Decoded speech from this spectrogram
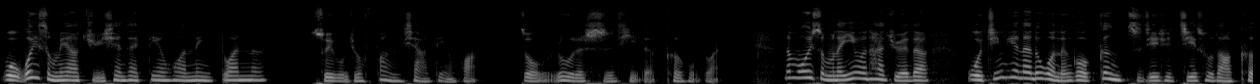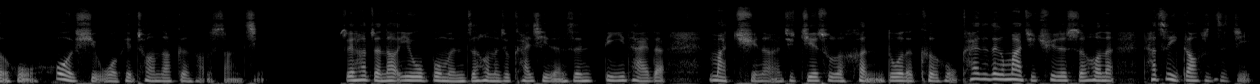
我为什么要局限在电话那端呢？所以我就放下电话，走入了实体的客户端。那么为什么呢？因为他觉得我今天呢，如果能够更直接去接触到客户，或许我可以创造更好的商机。”所以他转到业务部门之后呢，就开启人生第一台的 Match 呢，就接触了很多的客户。开着这个 Match 去的时候呢，他自己告诉自己，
